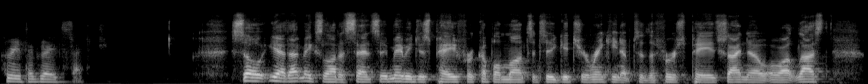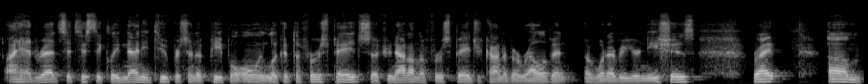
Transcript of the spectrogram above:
create a great strategy. So yeah, that makes a lot of sense. So maybe just pay for a couple of months until you get your ranking up to the first page. So I know, or last I had read statistically, ninety-two percent of people only look at the first page. So if you're not on the first page, you're kind of irrelevant of whatever your niche is, right? Um,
